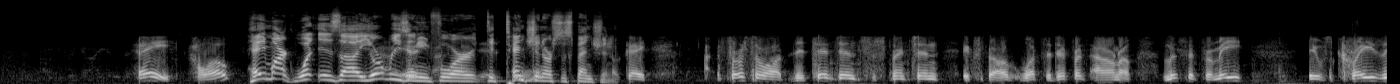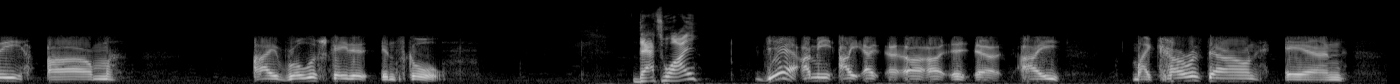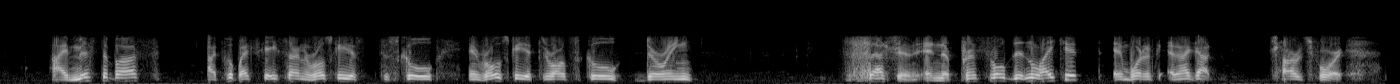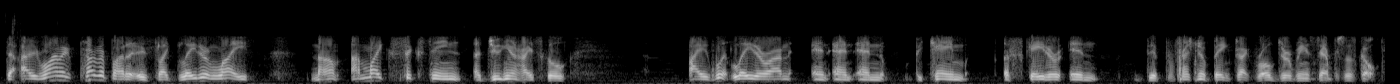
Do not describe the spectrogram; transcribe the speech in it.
Hey, hello. Hey, Mark. What is uh, your reasoning for detention or suspension? Okay. First of all, detention, suspension, expelled. What's the difference? I don't know. Listen, for me, it was crazy. Um, I roller skated in school. That's why. Yeah, I mean, I, I, uh, uh, uh, I, my car was down and I missed the bus. I put my skates on and roller skated to school and roller skated throughout school during session, and the principal didn't like it, and what? If, and I got charged for it. The ironic part about it is, like later in life, now I'm like 16, a junior in high school. I went later on and and and became a skater in the professional bank track roller derby in San Francisco,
